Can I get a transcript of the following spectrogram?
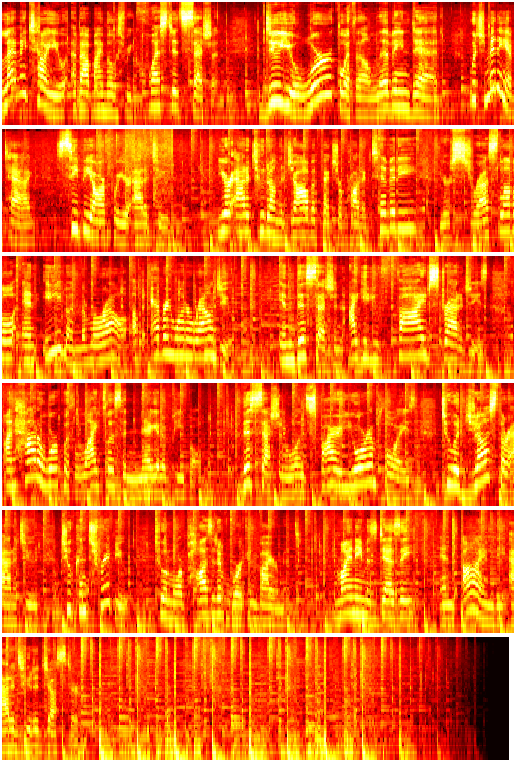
Let me tell you about my most requested session. Do you work with the living dead? Which many have tagged CPR for your attitude. Your attitude on the job affects your productivity, your stress level, and even the morale of everyone around you. In this session, I give you five strategies on how to work with lifeless and negative people. This session will inspire your employees to adjust their attitude to contribute to a more positive work environment. My name is Desi, and I'm the Attitude Adjuster.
